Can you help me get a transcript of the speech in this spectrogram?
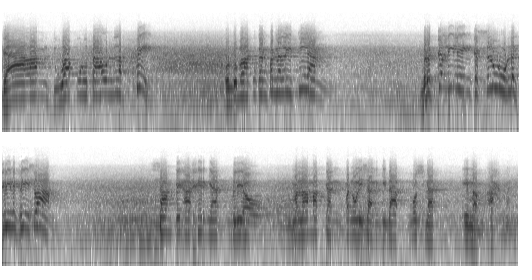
dalam 20 tahun lebih untuk melakukan penelitian berkeliling ke seluruh negeri-negeri Islam sampai akhirnya beliau menamatkan penulisan kitab Musnad Imam Ahmad.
